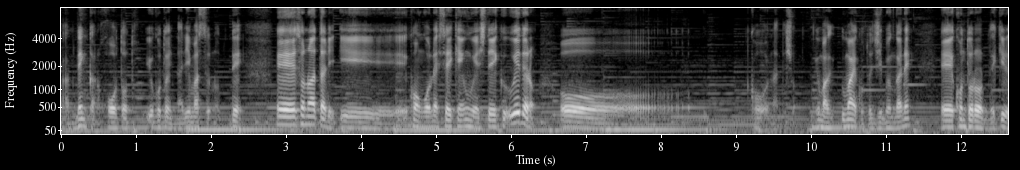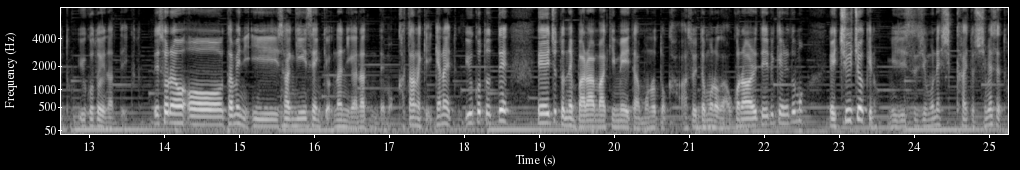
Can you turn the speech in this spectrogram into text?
あの殿下の宝刀ということになりますので、えー、そのあたり、今後ね、政権運営していく上での、こう、なんでしょう。うまうまいこと自分がね、えー、コントロールできるということになっていくと。で、それをために参議院選挙、何が何でも勝たなきゃいけないということで、えー、ちょっとね、ばらまきめいたものとか、そういったものが行われているけれども、えー、中長期の道筋もね、しっかりと示せと、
